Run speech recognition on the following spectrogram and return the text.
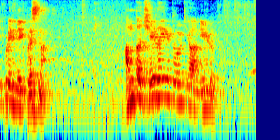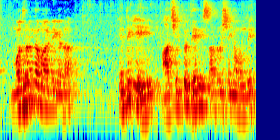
ఇప్పుడు ఇది మీకు ప్రశ్న. అంత చేదైనటువంటి ఆ నీళ్ళు మధురంగా మారినాయి కదా. ఇంతకీ ఆ చెట్టు దేనికి సాదృశ్యంగా ఉంది?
